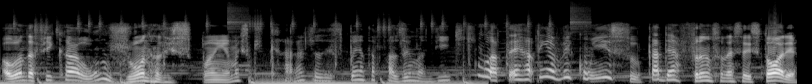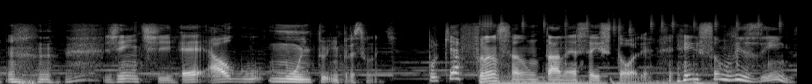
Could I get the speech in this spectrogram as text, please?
a Holanda fica lonjona da Espanha, mas que caralho a Espanha tá fazendo ali? O que, que Inglaterra tem a ver com isso? Cadê a França nessa história? Gente, é algo muito impressionante. Por que a França não tá nessa história? Eles são vizinhos.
